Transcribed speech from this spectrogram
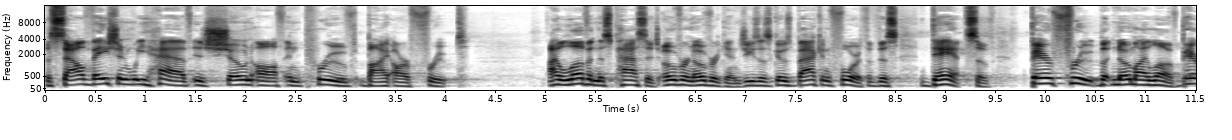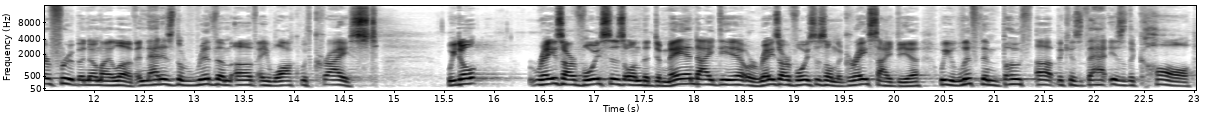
The salvation we have is shown off and proved by our fruit. I love in this passage over and over again, Jesus goes back and forth of this dance of bear fruit but know my love, bear fruit but know my love. And that is the rhythm of a walk with Christ. We don't raise our voices on the demand idea or raise our voices on the grace idea. We lift them both up because that is the call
